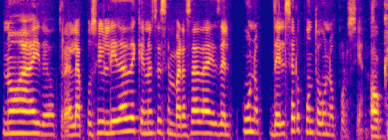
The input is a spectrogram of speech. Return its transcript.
No hay de otra. La posibilidad de que no estés embarazada es del, uno, del 0.1%. Ok.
